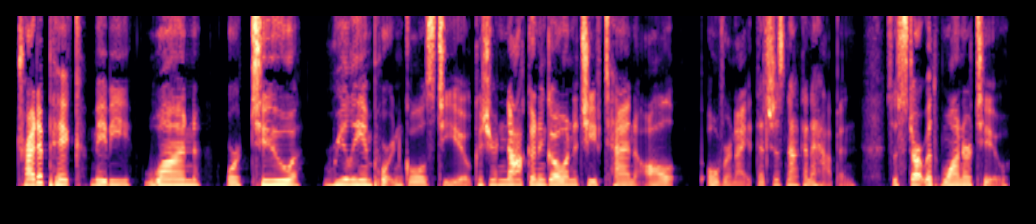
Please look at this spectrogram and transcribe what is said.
Try to pick maybe one or two really important goals to you because you're not going to go and achieve 10 all overnight. That's just not going to happen. So start with one or two.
